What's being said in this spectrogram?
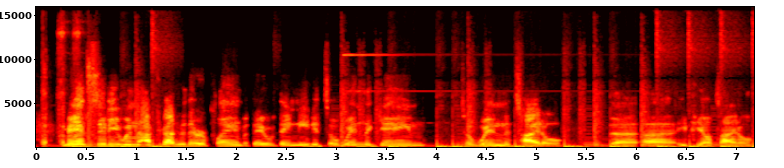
Man City when I forgot who they were playing, but they they needed to win the game to win the title, the uh, EPL title.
